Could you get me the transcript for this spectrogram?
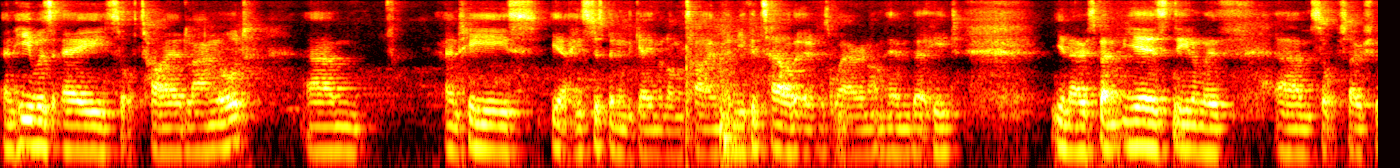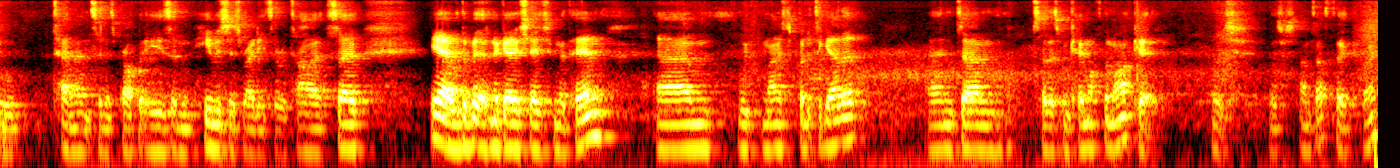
and he was a sort of tired landlord, um, and he's yeah he's just been in the game a long time, and you could tell that it was wearing on him that he'd you know spent years dealing with um, sort of social tenants in his properties, and he was just ready to retire. So yeah, with a bit of negotiation with him, um, we managed to put it together, and um, so this one came off the market, which which was fantastic, right?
